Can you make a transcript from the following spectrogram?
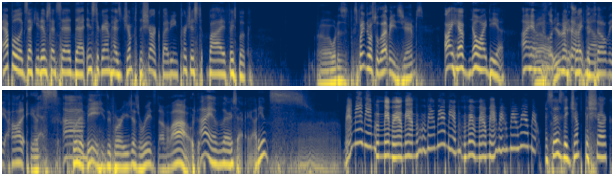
Apple executives have said that Instagram has jumped the shark by being purchased by Facebook. Uh, what is? Explain to us what that means, James. I have no idea. I am Well, looking at it have right to now. Tell the audience yes. what it Um, means before you just read stuff aloud. I am very sorry, audience. It says they jumped the shark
